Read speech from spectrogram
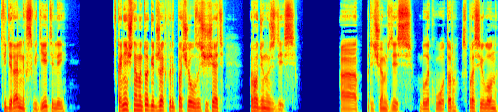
федеральных свидетелей. В конечном итоге Джек предпочел защищать родину здесь. «А при чем здесь Блэквотер?» — спросил он.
